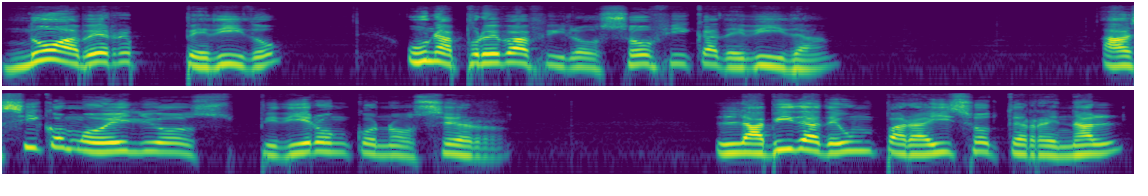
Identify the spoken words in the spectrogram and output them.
no haber pedido una prueba filosófica de vida, así como ellos pidieron conocer la vida de un paraíso terrenal,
